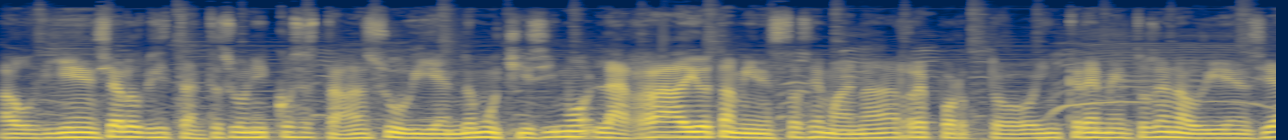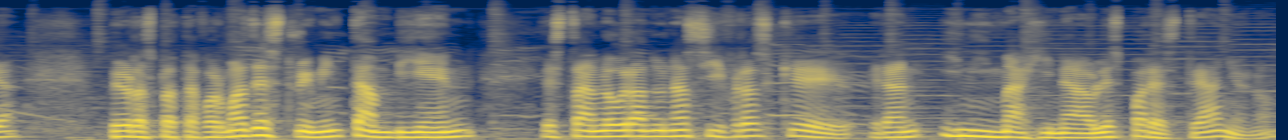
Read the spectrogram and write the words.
audiencia, los visitantes únicos estaban subiendo muchísimo. La radio también esta semana reportó incrementos en audiencia, pero las plataformas de streaming también están logrando unas cifras que eran inimaginables para este año, ¿no?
